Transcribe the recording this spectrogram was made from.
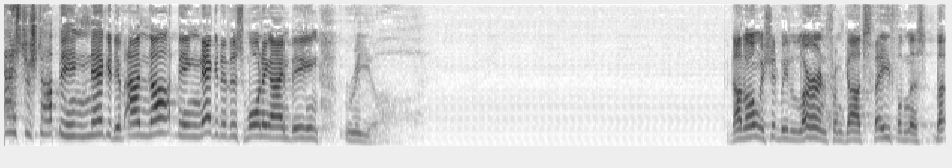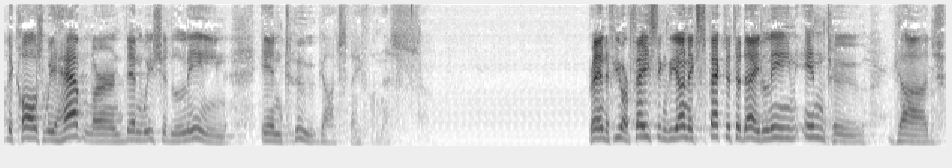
Pastor, stop being negative. I'm not being negative this morning, I'm being real. But not only should we learn from God's faithfulness, but because we have learned, then we should lean into God's faithfulness. Friend, if you are facing the unexpected today, lean into God's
